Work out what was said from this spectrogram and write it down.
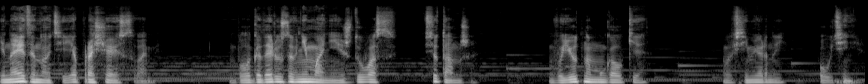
И на этой ноте я прощаюсь с вами. Благодарю за внимание и жду вас все там же, в уютном уголке, во всемирной паутине.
